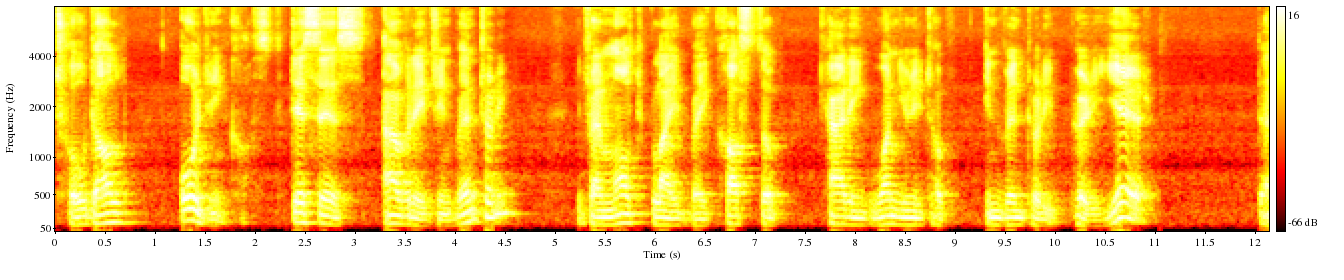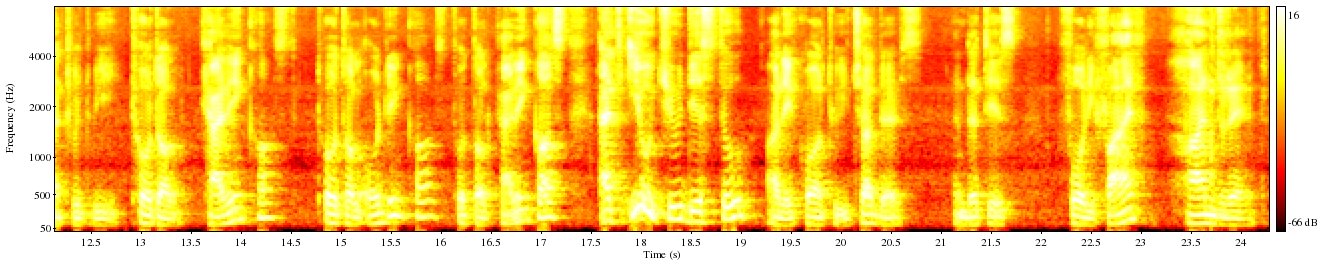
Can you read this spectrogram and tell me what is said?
total ordering cost. This is average inventory. If I multiply it by cost of carrying one unit of inventory per year, that would be total carrying cost, total ordering cost, total carrying cost. At EOQ, these two are equal to each other's, and that is 4,500.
